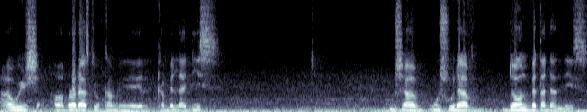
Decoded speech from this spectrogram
I wish our brothers too can be can be like this. We should have, we should have done better than this.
